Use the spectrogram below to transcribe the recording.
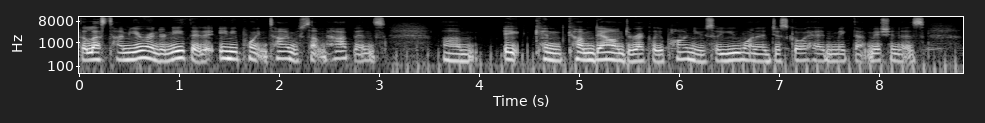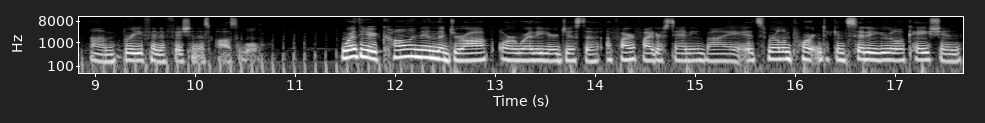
the less time you're underneath it, at any point in time, if something happens, um, it can come down directly upon you. So you want to just go ahead and make that mission as um, brief and efficient as possible. Whether you're calling in the drop or whether you're just a, a, firefighter standing by, it's real important to consider your location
